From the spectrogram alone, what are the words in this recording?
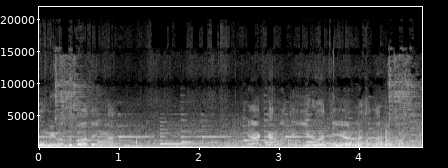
பூமி வந்து பார்த்தீங்கன்னா ஏக்கர் வந்து இருபத்தி ஏழு லட்சம் தான் சொல்கிறாங்க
